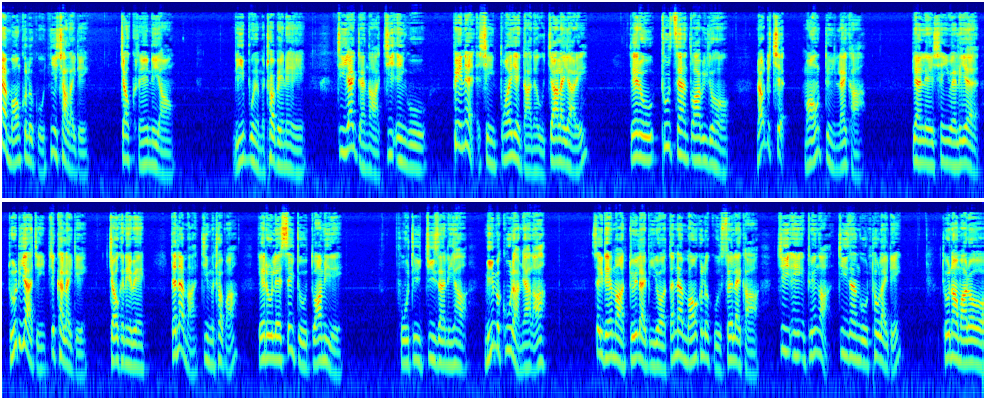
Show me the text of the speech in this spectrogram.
နက်မောင်းခလုတ်ကိုညှိချလိုက်တယ်။ကြောက်ခရင်းနေအောင်မီးပွင့်မထွက်ဘဲနဲ့ကြည်ရိုက်တန်ကကြည်အိမ်ကို ဖင်းနဲ့အချိန်သွားရိုက်တာကိုကြားလိုက်ရတယ်။ကဲတို့ထူးဆန်းသွားပြီးတော့နောက်တစ်ချက်မောင်းတင်လိုက်ခါပြန်လေရှင်ရွယ်လျက်ဒုတိယကြိမ်ပြစ်ခတ်လိုက်တယ်။အကြောက်ခနေပင်တနက်မှာကြည်မထွက်ပါကဲတို့လည်းစိတ်တူသွားမိတယ်ဖိုတီကြည်စံဒီဟာမီးမကူတာများလားစိတ်ထဲမှာတွေးလိုက်ပြီးတော့တနက်မောင်းခလုတ်ကိုဆွဲလိုက်ခါကြည်အိမ်အတွင်းကကြည်စံကိုထုတ်လိုက်တယ်ထို့နောက်မှာတော့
